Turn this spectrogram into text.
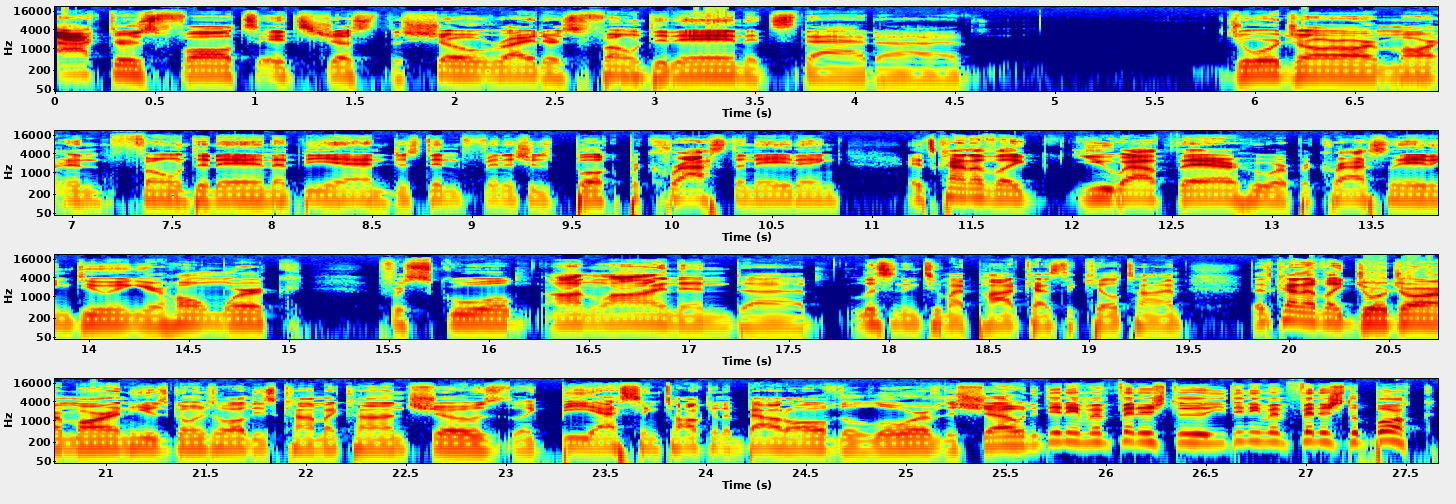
actor's fault. It's just the show writers phoned it in. It's that uh, George R. R. Martin phoned it in at the end, just didn't finish his book, procrastinating. It's kind of like you out there who are procrastinating doing your homework for school online and uh, listening to my podcast to kill time. That's kind of like George R. R. Martin. He was going to all these Comic Con shows, like BSing, talking about all of the lore of the show, and he didn't even finish the. He didn't even finish the book.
